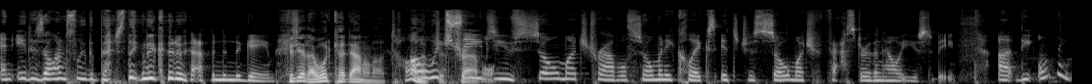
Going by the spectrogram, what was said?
And it is honestly the best thing that could have happened in the game. Because yeah, that would cut down on a ton Oh, of it saves you so much travel, so many clicks. It's just so much faster than how it used to be. Uh, the only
